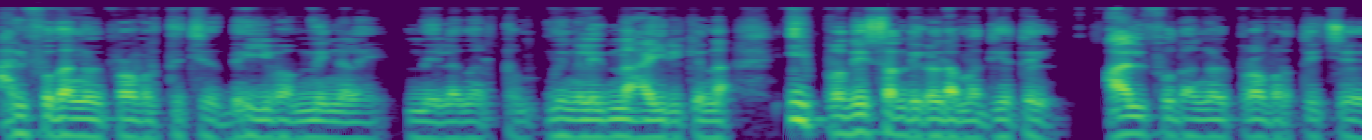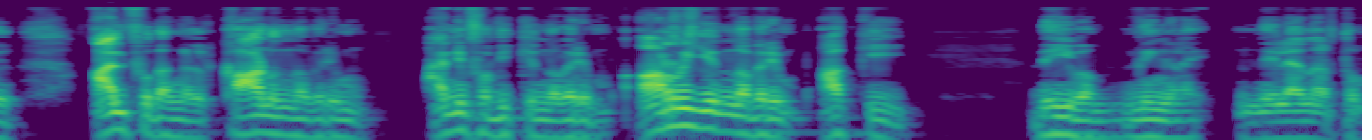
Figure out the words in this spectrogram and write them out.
അത്ഭുതങ്ങൾ പ്രവർത്തിച്ച് ദൈവം നിങ്ങളെ നിലനിർത്തും. നിങ്ങൾ ഇന്നായിരിക്കുന്ന ഈ പ്രതിസന്ധികളുടെ മധ്യത്തിൽ അത്ഭുതങ്ങൾ പ്രവർത്തിച്ച് അത്ഭുതങ്ങൾ കാണുന്നവരും അനുഭവിക്കുന്നവരും അറിയുന്നവരും ആക്കി ദൈവം നിങ്ങളെ നിലനിർത്തും.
